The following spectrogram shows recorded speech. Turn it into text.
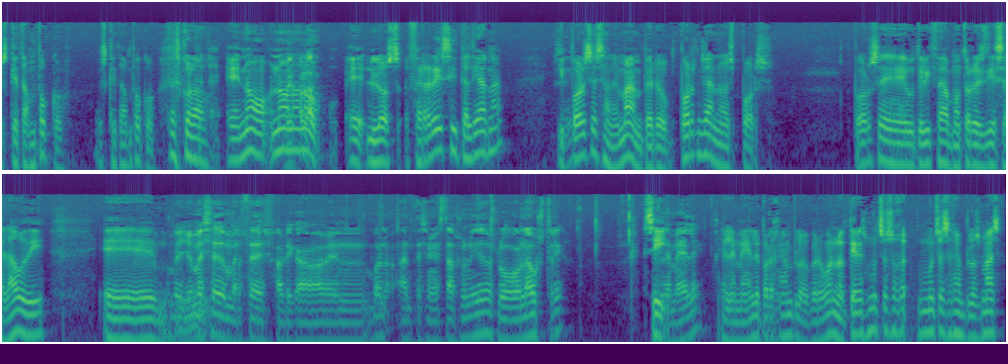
es que tampoco. Es que tampoco. ¿Te has colado? Eh, no, no, no, colado. no. Eh, los Ferrari es italiana y Sí. Porsche es alemán, pero Porsche ya no es Porsche. Porsche utiliza motores diésel Audi. eh, Hombre, Yo me sé de un Mercedes fabricado en, bueno, antes en Estados Unidos, luego en Austria. Sí, el ML. el ML, por ejemplo. Pero bueno, tienes muchos, muchos ejemplos más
